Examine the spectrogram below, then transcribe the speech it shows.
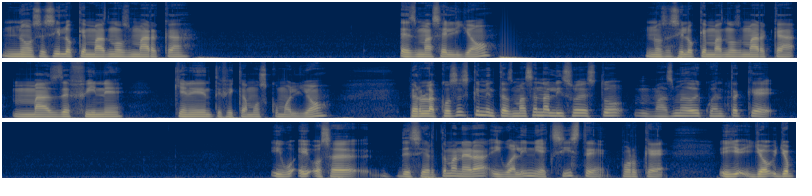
No sé si lo que más nos marca es más el yo. No sé si lo que más nos marca más define quién identificamos como el yo. Pero la cosa es que mientras más analizo esto, más me doy cuenta que... o sea, de cierta manera, igual y ni existe. Porque y yo, yo,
